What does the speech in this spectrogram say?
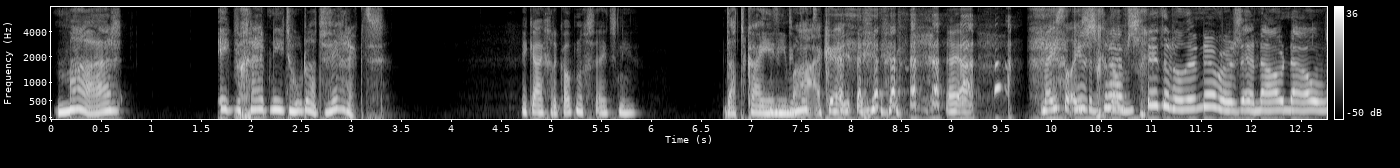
Maar ik begrijp niet hoe dat werkt. Ik eigenlijk ook nog steeds niet. Dat kan je niet Die maken. Nou ja, meestal Je is het schrijft dan... schitterende nummers en nou, nou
